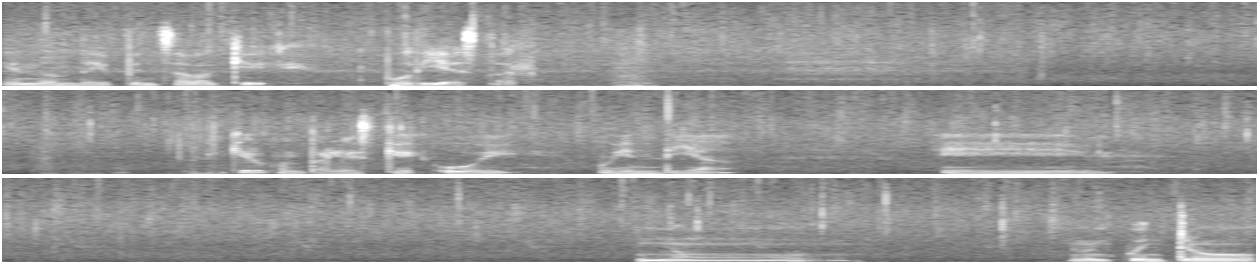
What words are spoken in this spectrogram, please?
en donde pensaba que podía estar. Quiero contarles que hoy, hoy en día, eh, no, no me encuentro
